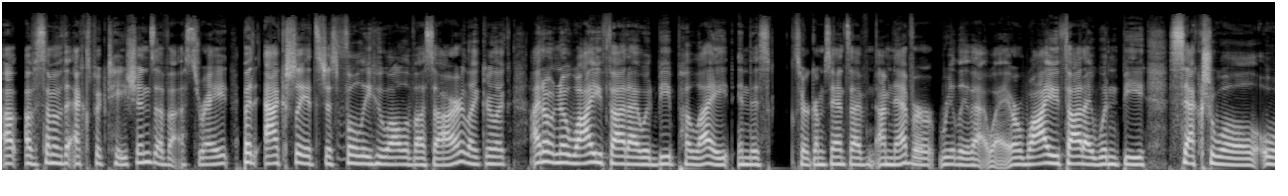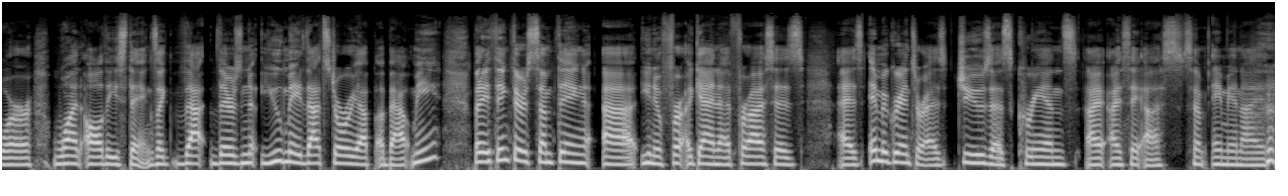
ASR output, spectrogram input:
of, of some of the expectations of us, right? But actually, it's just fully who all of us are. Like you're like, I don't know why you thought I would be polite in this circumstance I've, i'm never really that way or why you thought i wouldn't be sexual or want all these things. Like that there's no you made that story up about me but i think there's something uh you know for again uh, for us as as immigrants or as jews as koreans i, I say us. Some amy and i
